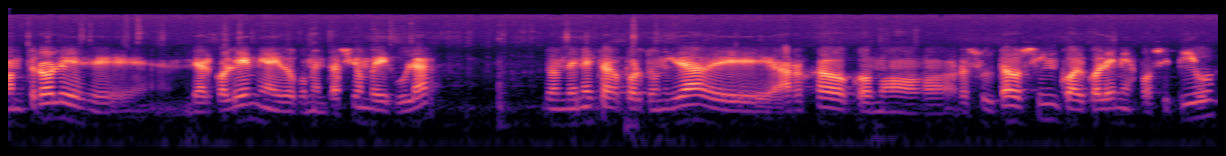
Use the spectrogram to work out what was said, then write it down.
controles de, de, alcoholemia y documentación vehicular, donde en esta oportunidad he arrojado como resultado cinco alcoholemias positivos,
